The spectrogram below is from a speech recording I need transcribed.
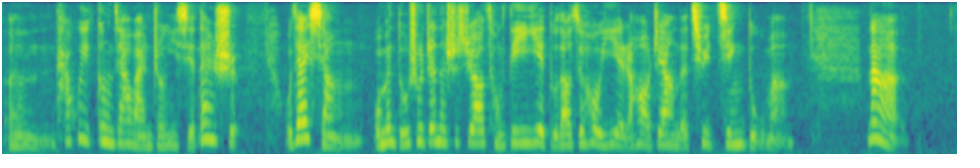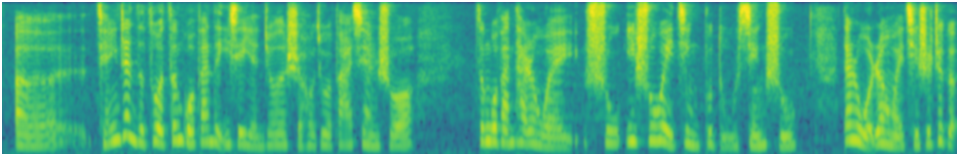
嗯，它会更加完整一些。但是我在想，我们读书真的是需要从第一页读到最后一页，然后这样的去精读吗？那呃，前一阵子做曾国藩的一些研究的时候，就会发现说。曾国藩他认为书一书未尽不读新书，但是我认为其实这个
